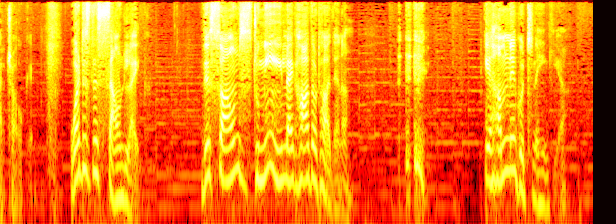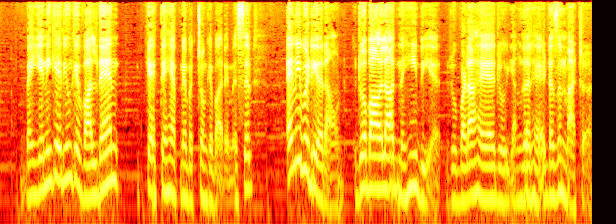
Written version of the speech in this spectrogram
अच्छा okay what is this sound like this sound to me like हाथ उठा देना। कि हमने कुछ नहीं किया। मैं ये नहीं कह रही हूँ कि वालदेन कहते हैं अपने बच्चों के बारे में, सिर्फ़ एनी बडी अराउंड जो बाउलाद नहीं भी है जो बड़ा है जो यंगर है doesn't matter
